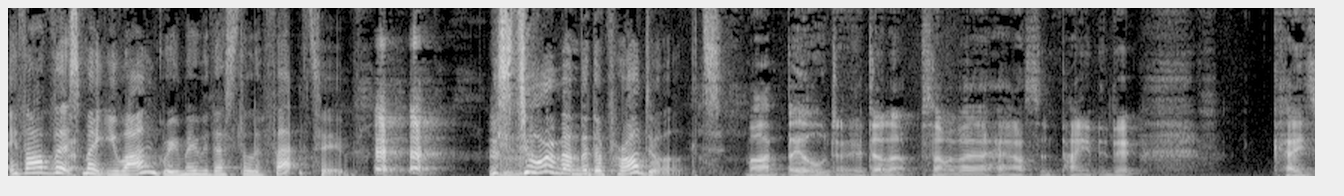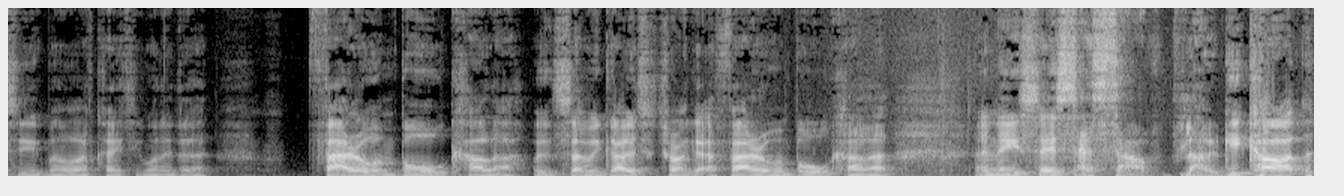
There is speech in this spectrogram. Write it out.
If adverts make you angry, maybe they're still effective. You still remember the product. My builder had done up some of her house and painted it. Katie, my wife Katie, wanted a farrow and ball colour. So we go to try and get a farrow and ball colour. And he says, "That's so no, you can't.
